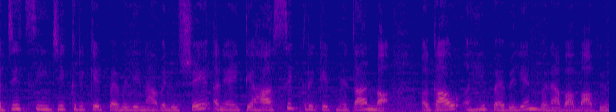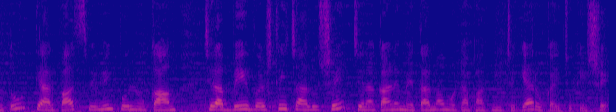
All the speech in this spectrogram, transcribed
અજીતસિંહજી ક્રિકેટ પેવેલિયન આવેલું છે અને ઐતિહાસિક ક્રિકેટ મેદાનમાં અગાઉ અહીં પેવેલિયન બનાવવામાં આવ્યું હતું. ત્યારબાદ સ્વિમિંગ પુલનું કામ છેલ્લા બે વર્ષથી ચાલુ છે, જેના કારણે મેદાનમાં મોટાભાગની જગ્યા રોકાઈ ચૂકી છે.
